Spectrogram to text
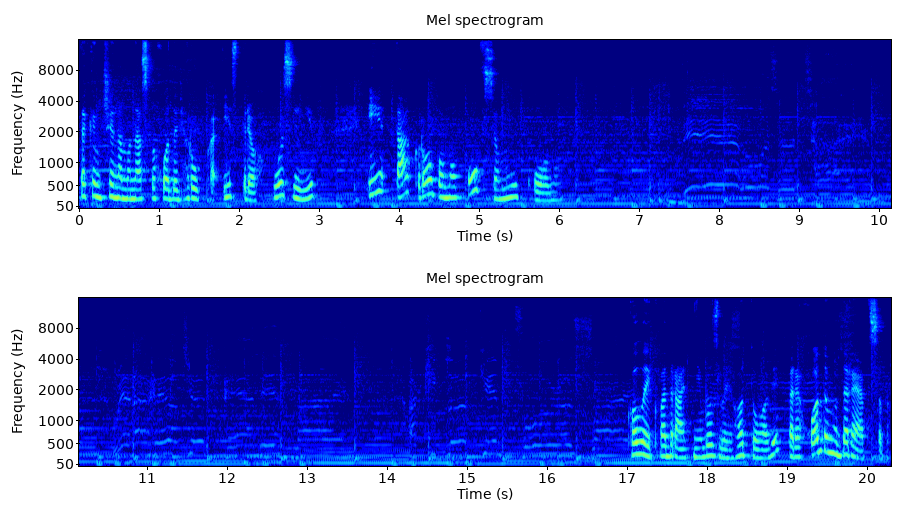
Таким чином у нас виходить групка із трьох вузлів, і так робимо по всьому колу. Коли квадратні вузли готові, переходимо до репсових,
